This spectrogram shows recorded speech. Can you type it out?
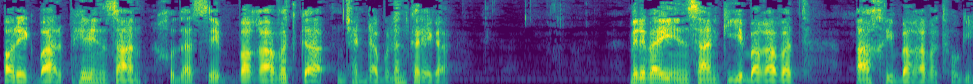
اور ایک بار پھر انسان خدا سے بغاوت کا جھنڈا بلند کرے گا۔ میرے بھائی، انسان کی یہ بغاوت آخری بغاوت ہوگی۔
